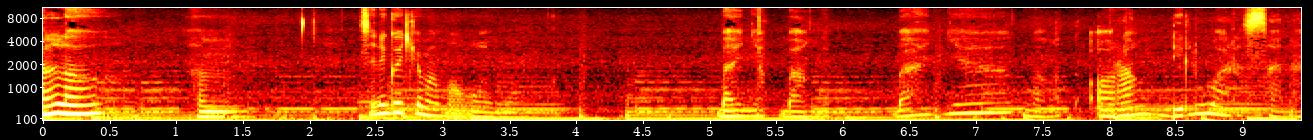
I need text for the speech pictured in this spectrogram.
Halo, hmm, sini gue cuma mau ngomong banyak banget, banyak banget orang di luar sana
